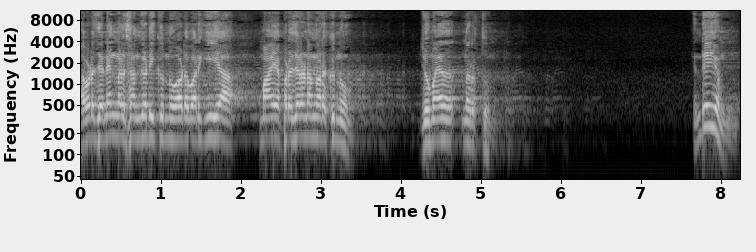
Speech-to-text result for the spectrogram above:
അവിടെ ജനങ്ങൾ സംഘടിക്കുന്നു അവിടെ വർഗീയമായ പ്രചരണം നടക്കുന്നു. ജുമയ നിർത്തും. എന്ത് ചെയ്യും?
